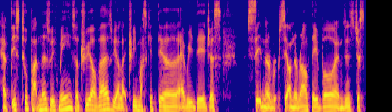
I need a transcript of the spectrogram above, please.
have these two partners with me. So three of us, we are like three musketeer every day. Just sit in the sit on the round table and just just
